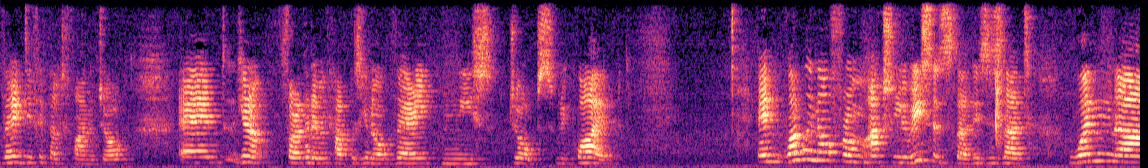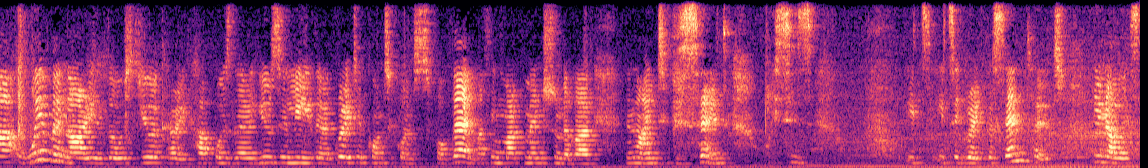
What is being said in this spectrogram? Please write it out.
very difficult to find a job. And, you know, for academic couples, you know, very niche jobs required. And what we know from actually research studies is that when uh, women are in those dual career couples, there are usually there are greater consequences for them. I think Mark mentioned about the 90%, which is it's it's a great percentage. You know, it's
